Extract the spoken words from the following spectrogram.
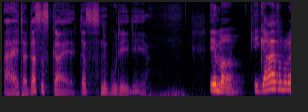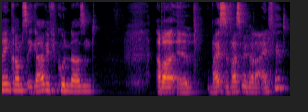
Alter, das ist geil. Das ist eine gute Idee. Immer. Egal, wann du da hinkommst, egal wie viele Kunden da sind. Aber äh, weißt du, was mir gerade einfällt?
